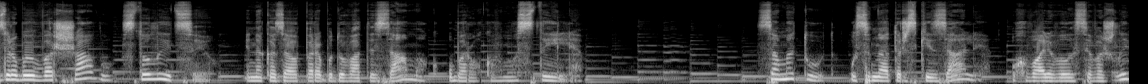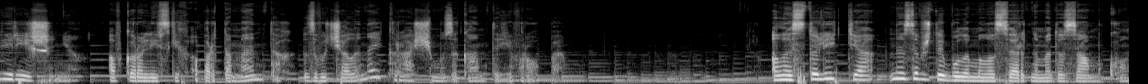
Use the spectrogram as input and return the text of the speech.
зробив Варшаву столицею і наказав перебудувати замок у бароковому стилі. Саме тут, у сенаторській залі, ухвалювалися важливі рішення, а в королівських апартаментах звучали найкращі музиканти Європи. Але століття не завжди були милосердними до замку.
